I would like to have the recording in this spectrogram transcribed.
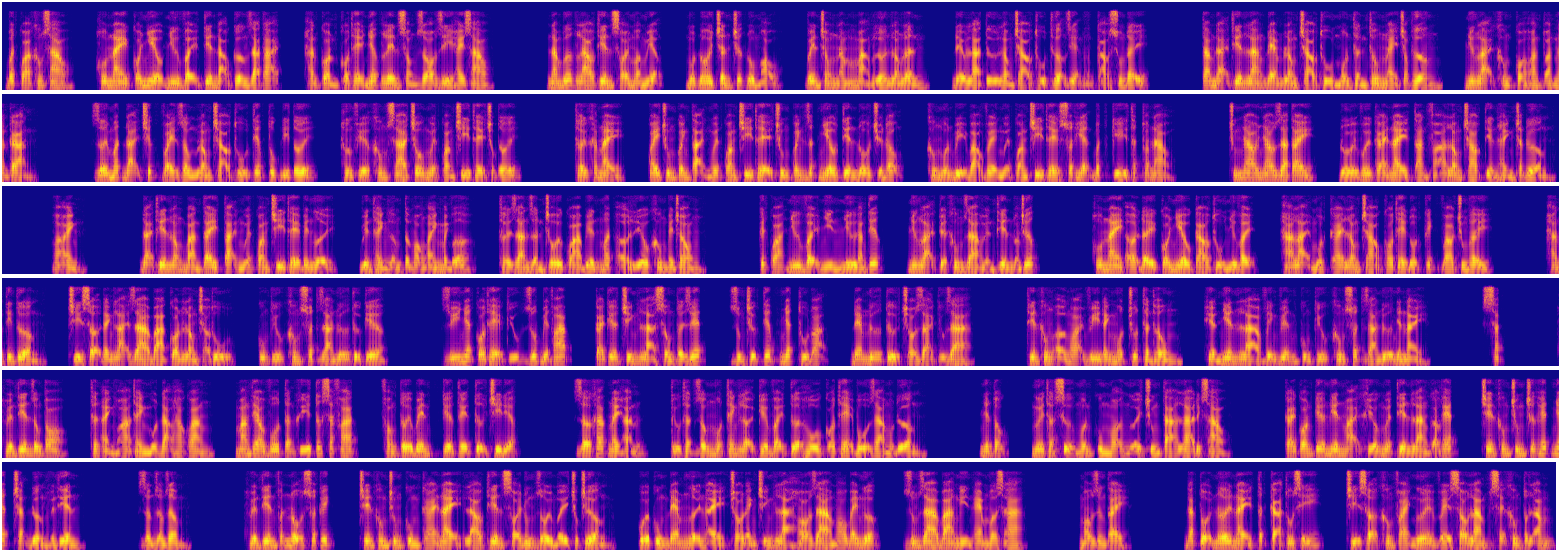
Bất quá không sao, hôm nay có nhiều như vậy tiên đạo cường giả tại hắn còn có thể nhấc lên sóng gió gì hay sao? Năm bước lao thiên sói mở miệng, một đôi chân trước đổ máu, bên trong nắm mảng lớn long lân, đều là từ long trào thủ thượng diện cào xuống đấy. Tam đại thiên lang đem long trào thủ môn thần thông này trọng thương, nhưng lại không có hoàn toàn ngăn cản. Rơi mất đại chiếc vảy rồng long trào thủ tiếp tục đi tới, hướng phía không xa châu nguyệt quang chi thể trộm tới. Thời khắc này, quay chung quanh tại nguyệt quang chi thể chung quanh rất nhiều tiên đô chuyển động, không muốn bị bảo vệ nguyệt quang chi thể xuất hiện bất kỳ thất thoát nào. Chúng nao nhao ra tay, đối với cái này tàn phá long trào tiến hành chặn đường. Và ảnh đại thiên long bàn tay tại nguyệt quang chi thể bên người, biến thành lấm tấm óng ánh mảnh vỡ, thời gian dần trôi qua biến mất ở liêu không bên trong. Kết quả như vậy nhìn như đáng tiếc, nhưng lại tuyệt không ra huyền thiên đoán trước. Hôm nay ở đây có nhiều cao thủ như vậy, há lại một cái long trào có thể đột kích vào chúng đây? Hắn tin tưởng, chỉ sợ đánh lại ra ba con long trào thủ, cũng cứu không xuất ra nữ tử kia. Duy nhất có thể cứu giúp biện pháp, cái kia chính là xông tới giết, dùng trực tiếp nhất thủ đoạn, đem nữ tử cho giải cứu ra. Thiên không ở ngoại vi đánh một chút thần thông, hiển nhiên là vĩnh viễn cũng cứu không xuất ra nữ nhân này. Sắt huyền thiên giống to, thân ảnh hóa thành một đạo hào quang, mang theo vô tận khí tức sát phạt, phóng tới bên kia tế tự chi địa. Giờ khác này hắn, tự thật giống một thanh lợi kiếm vậy tựa hồ có thể bổ ra một đường. Nhân tộc, ngươi thật sự muốn cùng mọi người chúng ta là địch sao? Cái con kia niên mại khiếu nguyệt thiên lang gào thét, trên không trung trước hết nhất chặn đường huyền thiên. Rầm rầm rầm. Huyền thiên vẫn nộ xuất kích, trên không trung cùng cái này lão thiên sói đúng rồi mấy chục trường, cuối cùng đem người này cho đánh chính là ho ra máu bay ngược dung ra ba nghìn m xa. Mau dừng tay. Đắc tội nơi này tất cả tu sĩ chỉ sợ không phải ngươi về sau làm sẽ không tốt lắm.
